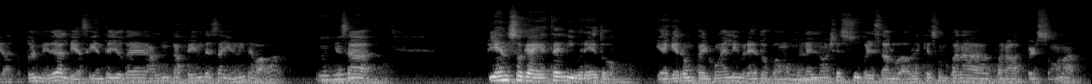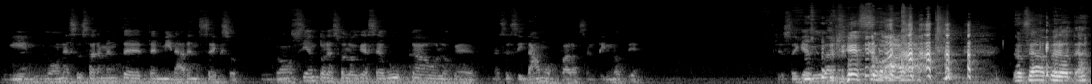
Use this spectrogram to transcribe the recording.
quedando dormido al día siguiente yo te hago un café y un desayuno y te va a pienso que hay este libreto y hay que romper con el libreto. Podemos tener noches súper saludables que son para, para las personas y no necesariamente terminar en sexo. No siempre eso es lo que se busca o lo que necesitamos para sentirnos bien. Yo sé que dudas de eso, O sea, pero está,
